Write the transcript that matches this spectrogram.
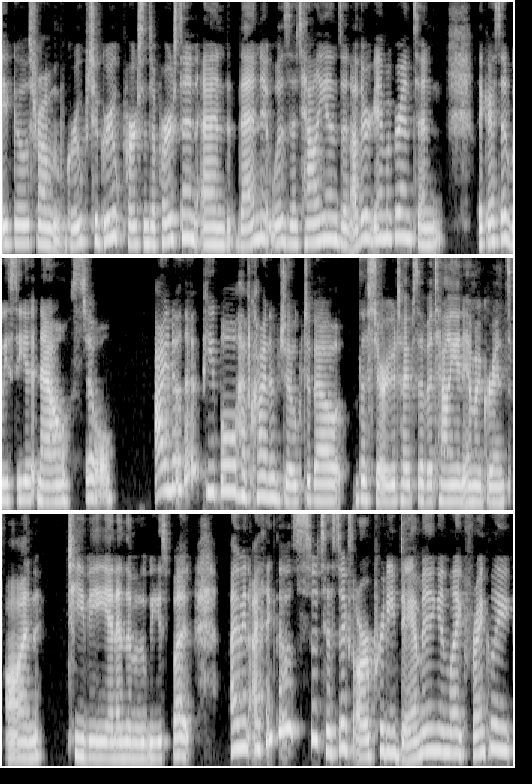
it goes from group to group, person to person, and then it was Italians and other immigrants, and like I said, we see it now still. I know that people have kind of joked about the stereotypes of Italian immigrants on TV and in the movies, but I mean, I think those statistics are pretty damning. And, like, frankly,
